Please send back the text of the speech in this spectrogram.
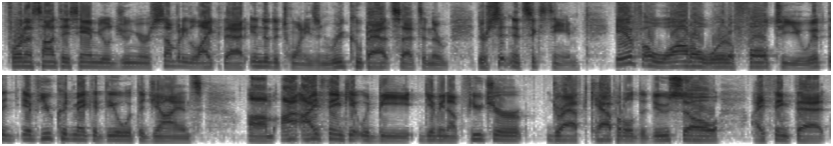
for an Asante Samuel Jr. or somebody like that into the 20s and recoup assets, and they're they're sitting at 16. If a Waddle were to fall to you, if the if you could make a deal with the Giants, um, I, I think it would be giving up future draft capital to do so. I think that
